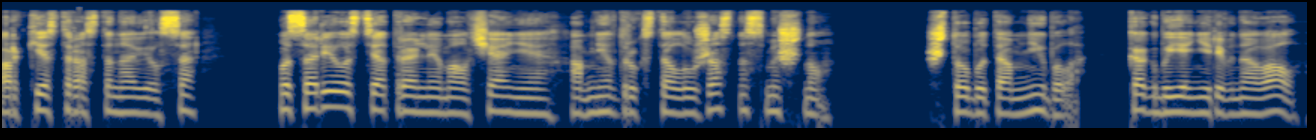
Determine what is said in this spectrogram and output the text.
Оркестр остановился — Воцарилось театральное молчание, а мне вдруг стало ужасно смешно. Что бы там ни было, как бы я ни ревновал,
